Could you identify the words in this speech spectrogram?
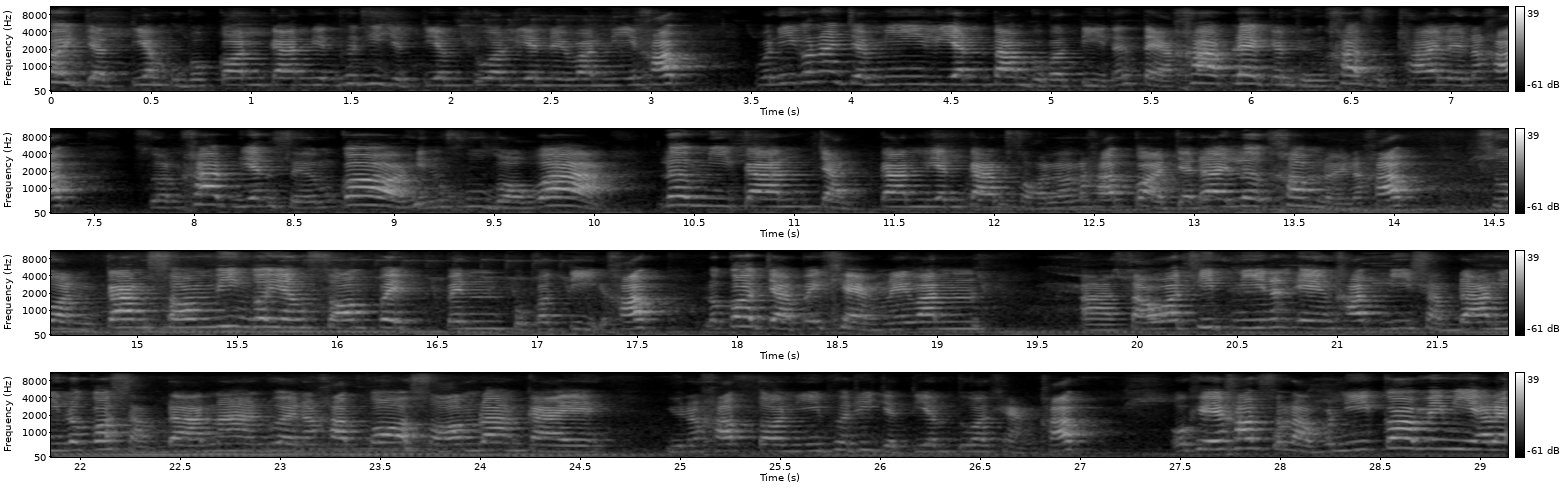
ค่อยจัดเตรียมอุปกรณ์การเรียนเพื่อที่จะเตรียมตัวเรียนในวันนี้ครับ วันนี้ก็น่าจะมีเรียนตามปกติ ตั้งแต่คาบแรกจนถึงคาบสุดท้ายเลยนะครับ ส่วนคาบเรียนเสริมก็เห็นครูบอกว่า เริ่มมีการจัดการเรียนการสอนแล้วนะครับ ก็อาจจะได้เลิกค่ำหน่อยนะครับ ส่วนการซ้อมวิ่งก็ยังซ้อมไปเป็นปกติครับ แล้วก็จะไปแข่งในวันเสาร์อาทิตย์นี้นั่นเองครับ มีสัปดาห์นี้แล้วก็สัปดาห์หน้าด้วยนะครับ ก็ซ้อมร่างกาย อนนี้เพื่อที่จะเตรียมตัวแข่งครับ โอเคครับสำหรับวันนี้ก็ไม่มีอะไร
